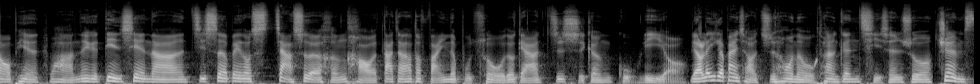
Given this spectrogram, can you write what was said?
照片哇，那个电线啊，机设备都架设得很好，大家都反应得不错，我都给他支持跟鼓励哦。聊了一个半小时之后呢，我突然跟起身说：“James，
